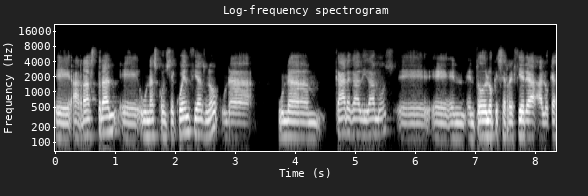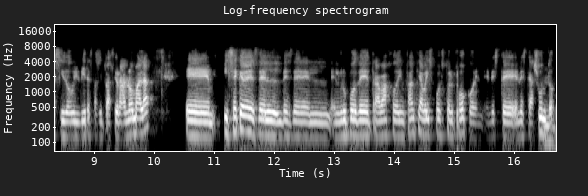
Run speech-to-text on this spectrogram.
eh, arrastran eh, unas consecuencias, ¿no? una, una carga, digamos, eh, en, en, todo lo que se refiere a lo que ha sido vivir esta situación anómala eh, y sé que desde el, desde el, grupo de trabajo de infancia habéis puesto el foco en, este, en este asunto.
